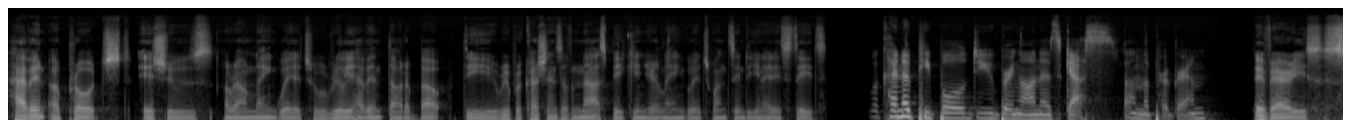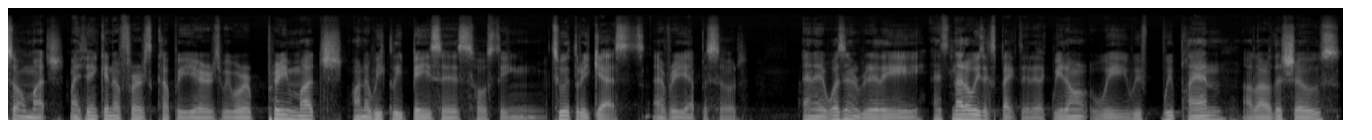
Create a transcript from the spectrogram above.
haven't approached issues around language, who really haven't thought about the repercussions of not speaking your language once in the United States. What kind of people do you bring on as guests on the program? It varies so much. I think in the first couple years, we were pretty much on a weekly basis hosting two or three guests every episode. And it wasn't really, it's not always expected. Like, we don't, we, we, we plan a lot of the shows,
